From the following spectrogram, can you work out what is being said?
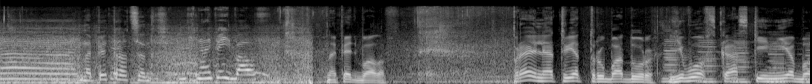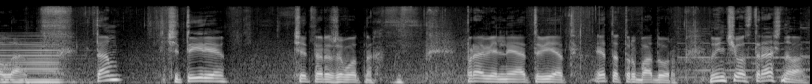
На, На 5%. на 5 баллов. На 5 баллов. Правильный ответ Трубадур. Его в сказке не было. Там четыре, четверо животных. Правильный ответ – это Трубадур. Ну ничего страшного.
